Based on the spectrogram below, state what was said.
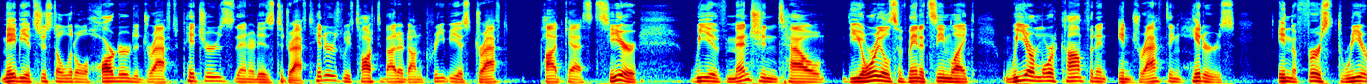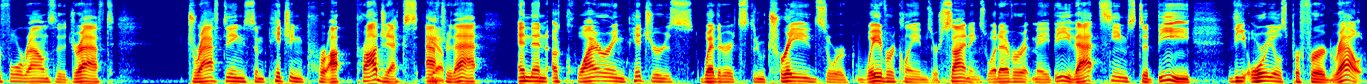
maybe it's just a little harder to draft pitchers than it is to draft hitters, we've talked about it on previous draft podcasts here. We have mentioned how the Orioles have made it seem like we are more confident in drafting hitters in the first three or four rounds of the draft, drafting some pitching pro- projects after that, and then acquiring pitchers, whether it's through trades or waiver claims or signings, whatever it may be. That seems to be the Orioles' preferred route.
